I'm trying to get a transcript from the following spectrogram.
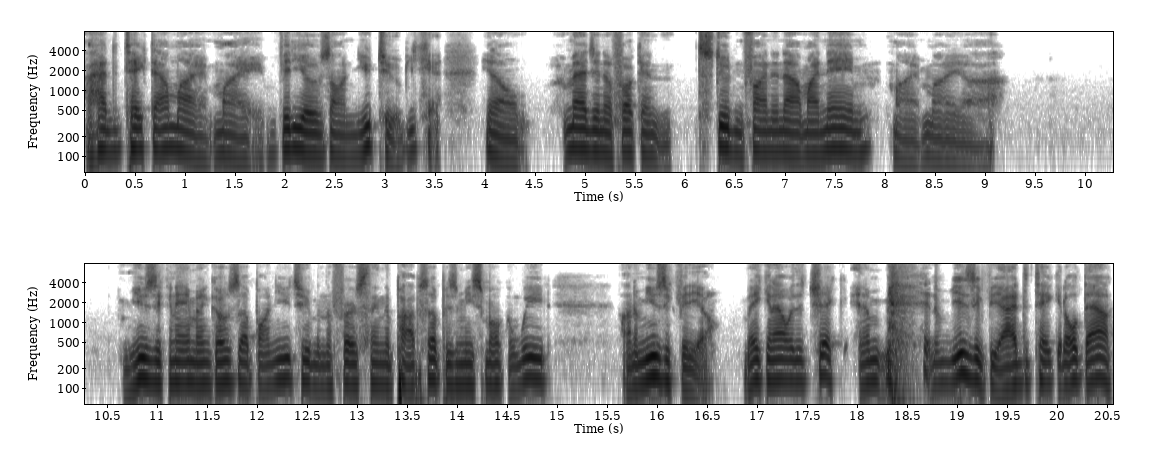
I had to take down my my videos on YouTube. You can't, you know, imagine a fucking student finding out my name, my my uh music name and goes up on YouTube and the first thing that pops up is me smoking weed on a music video, making out with a chick in a in a music video. I had to take it all down.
